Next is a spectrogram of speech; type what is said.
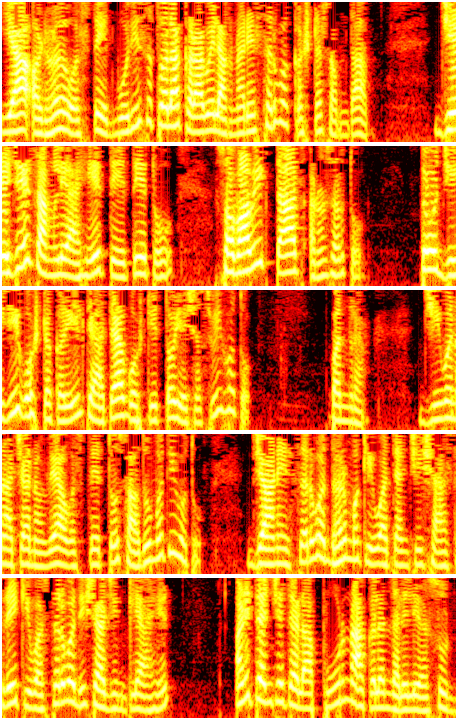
या अढळ अवस्थेत बोधिसत्वाला करावे लागणारे सर्व कष्ट संपतात. जे जे चांगले आहे ते ते तो स्वाभाविक ताच अनुसरतो. तो जी जी गोष्ट करील त्या त्या गोष्टीत तो यशस्वी होतो. पंधरा. जीवनाच्या नवव्या अवस्थेत तो साधुमती होतो. ज्याने सर्व धर्म किंवा त्यांची शास्त्रे किंवा सर्व दिशा जिंकल्या आहेत आणि त्यांचे त्याला पूर्ण आकलन झालेले असून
